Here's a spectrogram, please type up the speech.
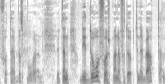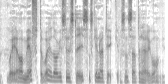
fått det här på spåren. Utan det är då först man har fått upp den debatten. Vad är AMF? Det var ju Dagens Industri som skrev en artikel och sen satte det här igång.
